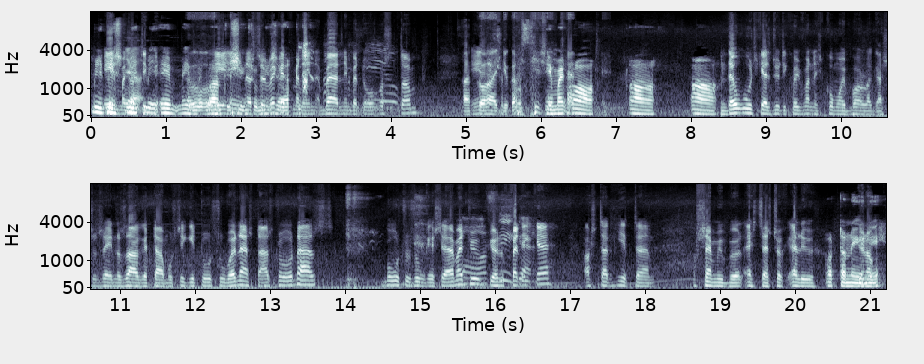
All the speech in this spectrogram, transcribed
Mi- mi- én meg mi- a Tibi. mi- én- én Lanti én, én a szöveget, mert én Berlinbe dolgoztam. Akkor Én hagyjuk azt is Én meg a, a, a. De úgy kezdődik, hogy van egy komoly ballagás az én az Ágetámus Igitó Szuvenás, Tászlódász, búcsúzunk és elmegyünk, Ó, jön. Fedike, aztán hirtelen a semmiből egyszer csak elő Ott a néni.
